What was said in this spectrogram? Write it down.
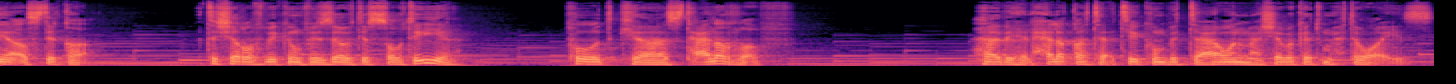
يا أصدقاء. أتشرف بكم في الزاوية الصوتية بودكاست على الرف. هذه الحلقة تأتيكم بالتعاون مع شبكة محتوايز.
